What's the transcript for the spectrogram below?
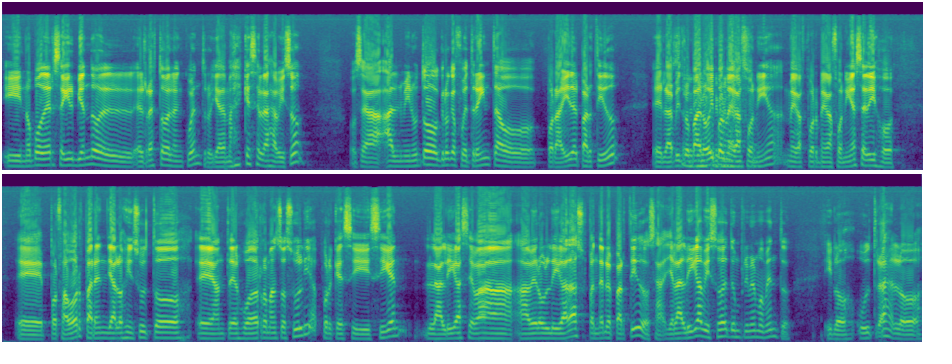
y no poder seguir viendo el, el, resto del encuentro. Y además es que se les avisó. O sea, al minuto creo que fue 30 o por ahí del partido, el árbitro paró y por megafonía, por megafonía se dijo, eh, por favor, paren ya los insultos eh, ante el jugador Romanzo Zulia, porque si siguen, la liga se va a ver obligada a suspender el partido. O sea, ya la liga avisó desde un primer momento. Y los ultras, los,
